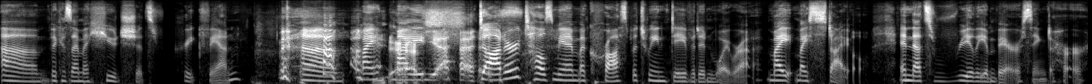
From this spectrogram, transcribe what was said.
um, because I'm a huge Schitt's Creek fan. Um, my my Yes. daughter tells me I'm a cross between David and Moira. My my style, and that's really embarrassing to her.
